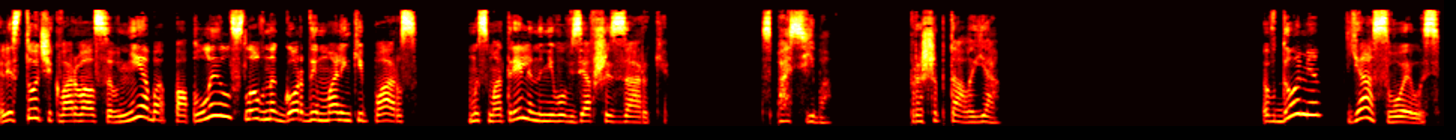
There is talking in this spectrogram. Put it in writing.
Листочек ворвался в небо, поплыл, словно гордый маленький парус, мы смотрели на него, взявшись за руки. «Спасибо», — прошептала я. В доме я освоилась.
